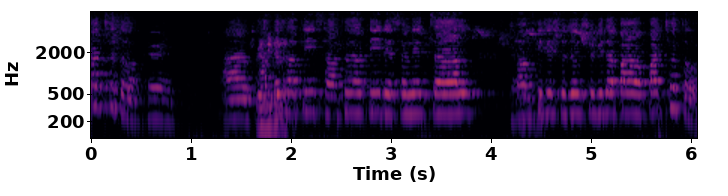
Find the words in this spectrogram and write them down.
পাচ্ছ তো আর খাদ্যসাথী স্বাস্থ্যসাথী রেশনের চাল সব কিছু সুযোগ সুবিধা পাচ্ছ তো?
